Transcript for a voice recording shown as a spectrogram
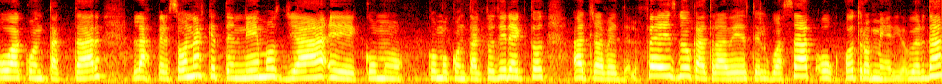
o a contactar las personas que tenemos ya eh, como, como contactos directos a través del Facebook, a través del WhatsApp o otro medio, ¿verdad?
